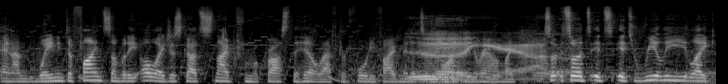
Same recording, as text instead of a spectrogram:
and I'm waiting to find somebody. Oh, I just got sniped from across the hill after 45 minutes of wandering around. yeah. Like so, so it's it's it's really like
